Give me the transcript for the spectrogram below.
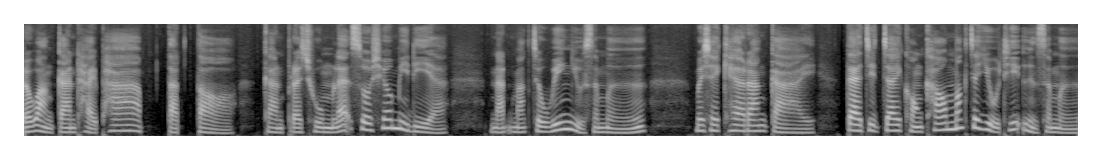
ระหว่างการถ่ายภาพ ตัดต่อ การประชุมและโซเชียลมีเดีย นัดมักจะวิ่งอยู่เสมอ ไม่ใช่แค่ร่างกาย แต่จิตใจของเขามักจะอยู่ที่อื่นเสมอ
